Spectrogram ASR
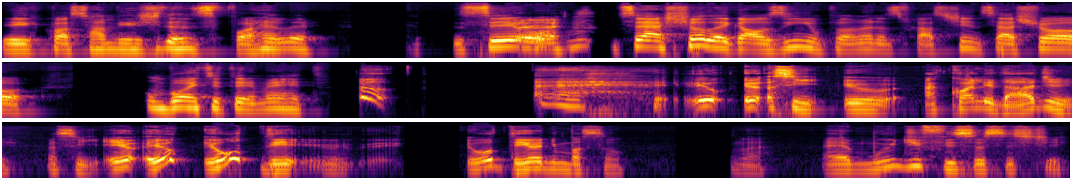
e com a sua amiga te dando spoiler. Você, é. você achou legalzinho, pelo menos, ficar assistindo? Você achou um bom entretenimento? É, eu, eu, assim, eu, a qualidade, assim, eu, eu, eu odeio, eu odeio animação, né? É muito difícil assistir.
